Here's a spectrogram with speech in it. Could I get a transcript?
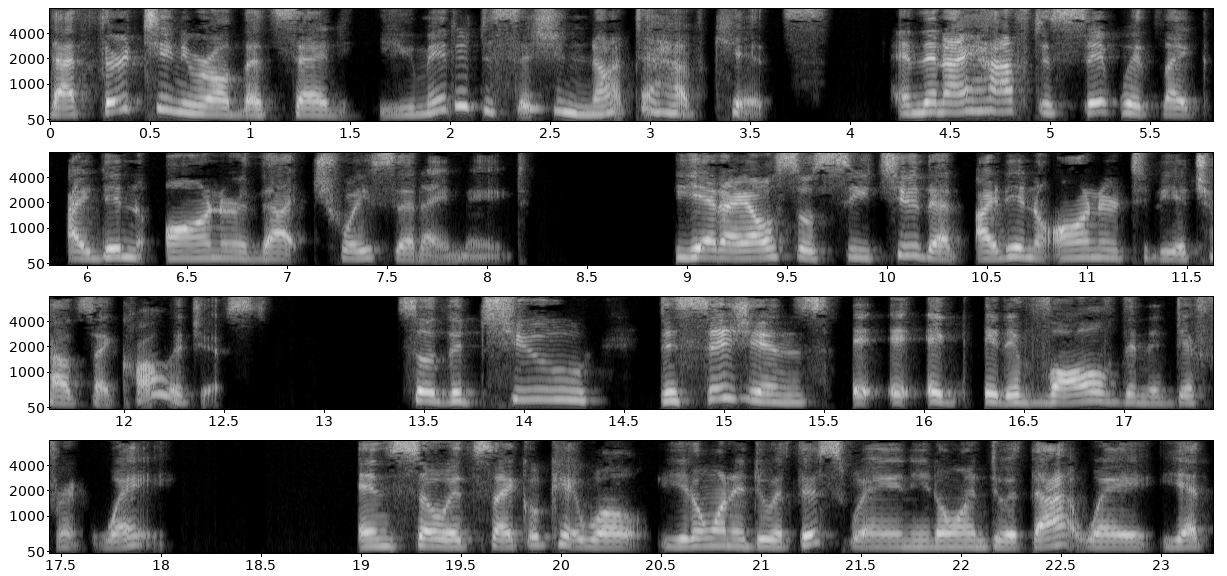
that 13 year old that said, you made a decision not to have kids. And then I have to sit with like, I didn't honor that choice that I made. Yet I also see too that I didn't honor to be a child psychologist. So the two decisions, it, it, it evolved in a different way. And so it's like, okay, well, you don't want to do it this way and you don't want to do it that way, yet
